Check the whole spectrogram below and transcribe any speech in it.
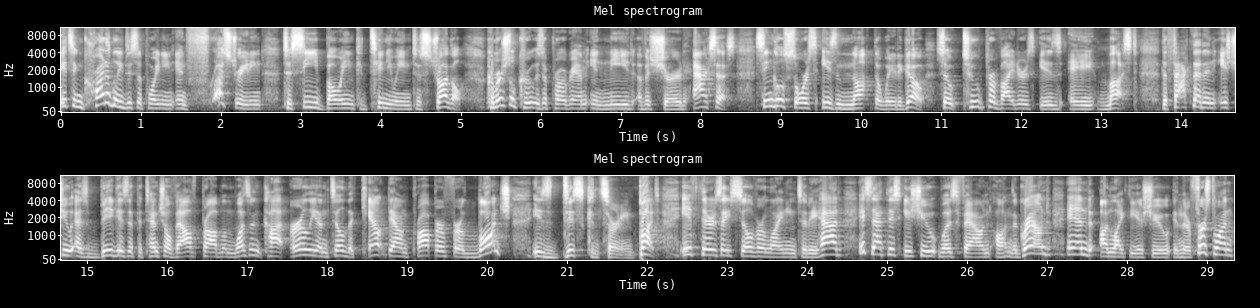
it's incredibly disappointing and frustrating to see Boeing continuing to struggle. Commercial Crew is a program in need of assured access. Single source is not the way to go, so two providers is a must. The fact that an issue as big as a potential valve problem wasn't caught early until the countdown proper for launch is disconcerting. But if there's a silver lining to be had, it's that this issue was found on the ground and unlike the issue in their first one,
